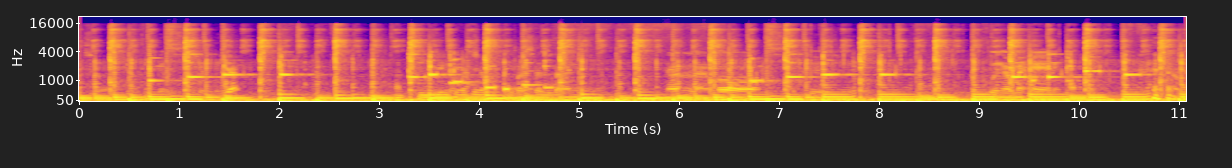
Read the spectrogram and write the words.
So, sekejap. Satu dia tu macam pasal tani. Dalam oh. Aku dengan Mak Air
